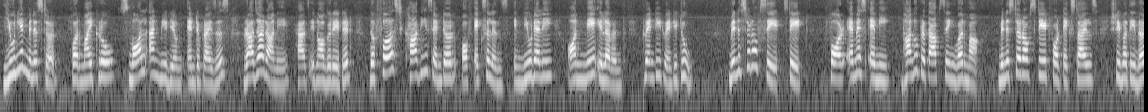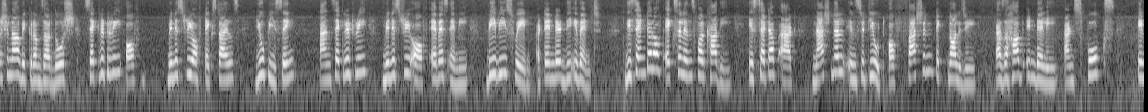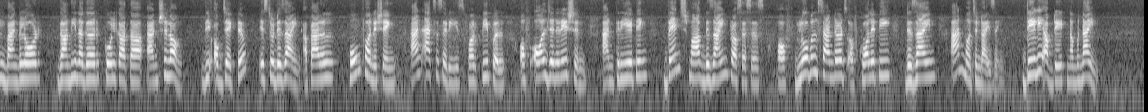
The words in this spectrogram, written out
Union Minister for Micro, Small and Medium Enterprises Raja Rane has inaugurated the first Khadi Center of Excellence in New Delhi on May 11, 2022. Minister of State for MSME Bhanu Pratap Singh Verma, Minister of State for Textiles Srimati Darshana Vikram Jardosh, Secretary of Ministry of Textiles UP Singh and Secretary Ministry of MSME BB Swain attended the event. The Center of Excellence for Khadi is set up at National Institute of Fashion Technology as a hub in Delhi and spokes in Bangalore, Gandhinagar, Kolkata, and Shillong. The objective is to design apparel, home furnishing, and accessories for people of all generation and creating benchmark design processes of global standards of quality, design, and merchandising. Daily update number 9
